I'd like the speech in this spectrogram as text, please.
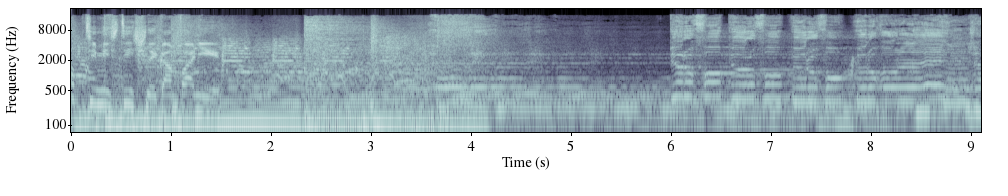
оптимистичной компании. Beautiful, beautiful, beautiful, beautiful angel.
